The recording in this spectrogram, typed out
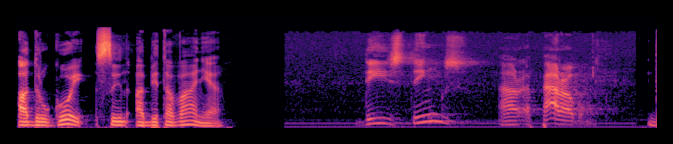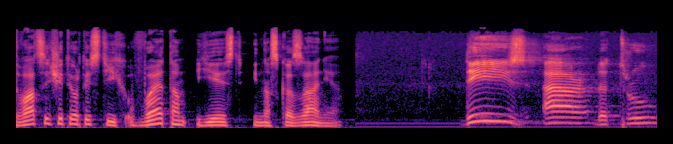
а другой сын обетования. These things are a parable. 24 стих. В этом есть и насказание. These are the true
